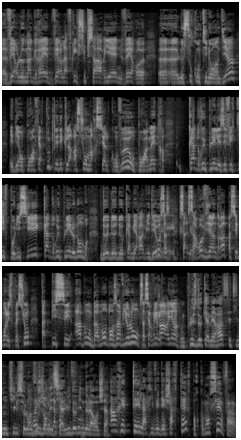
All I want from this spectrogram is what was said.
euh, vers le Maghreb, vers l'Afrique subsaharienne, vers euh, euh, le sous-continent indien, eh bien on pourra faire toutes les déclarations martiales qu'on veut, on pourra mettre quadrupler les effectifs policiers, quadrupler le nombre de, caméras vidéo, ça, reviendra, passez-moi l'expression, à pisser abondamment dans un violon. Ça servira à rien. Donc plus de caméras, c'est inutile selon vous, Jean Messia. Ludovine de la Recherche. Arrêter l'arrivée des charters pour commencer. Enfin,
